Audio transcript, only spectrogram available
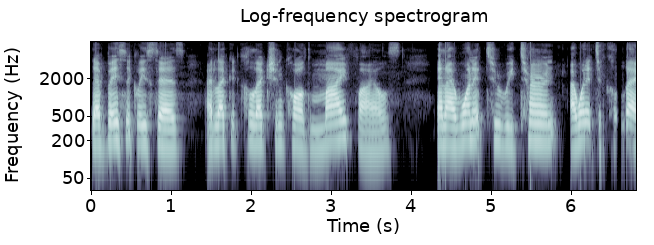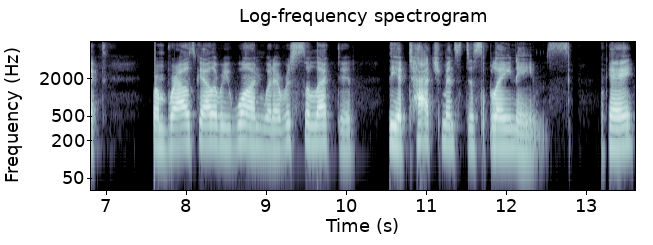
that basically says I'd like a collection called my files and I want it to return I want it to collect from browse gallery 1 whatever's selected the attachments display names. Okay,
